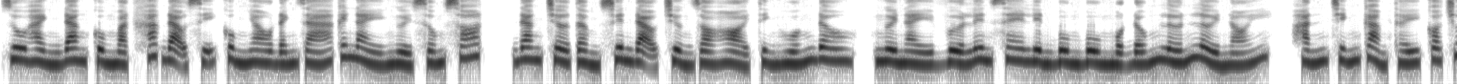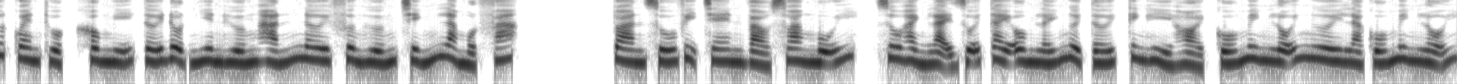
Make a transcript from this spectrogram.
du hành đang cùng mặt khác đạo sĩ cùng nhau đánh giá cái này người sống sót, đang chờ tầm xuyên đạo trưởng dò hỏi tình huống đâu, người này vừa lên xe liền bùm bùm một đống lớn lời nói, hắn chính cảm thấy có chút quen thuộc, không nghĩ tới đột nhiên hướng hắn nơi phương hướng chính là một phát. Toàn số vị chen vào xoang mũi, du hành lại duỗi tay ôm lấy người tới, kinh hỉ hỏi cố minh lỗi ngươi là cố minh lỗi.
